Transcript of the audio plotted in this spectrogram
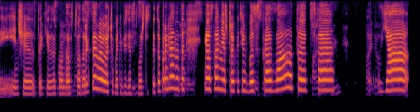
інші такі законодавства директиви. Ви ще потім пізніше зможете це переглянути. І останнє, що я хотів би сказати, це я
